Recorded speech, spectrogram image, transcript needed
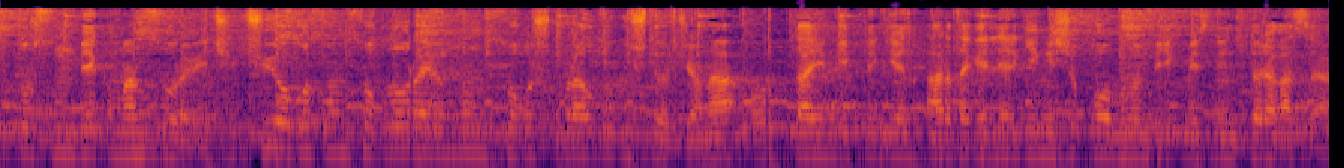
турсунбек мансурович чүй облусунун соклоо районунун согуш куралдуу күчтөр жана орто эмгектенген ардагерлер кеңеши коомунун бирикмесинин төрагасы.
